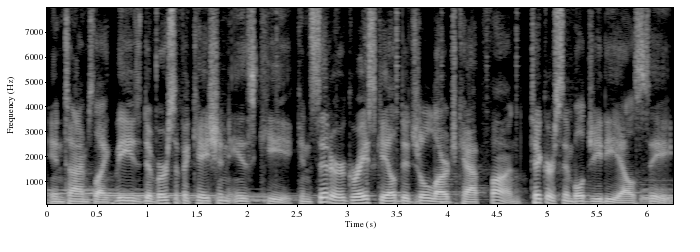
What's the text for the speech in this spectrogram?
In times like these, diversification is key. Consider Grayscale Digital Large Cap Fund, ticker symbol GDLC.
